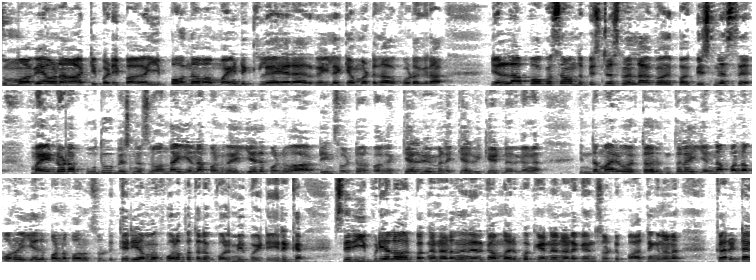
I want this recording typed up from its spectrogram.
சும்மாவே அவனை ஆட்டி படிப்பாங்க இப்போ வந்து அவன் மைண்டு கிளியராக இருக்கும் இலக்கியம் மட்டும்தான் அவன் கூட இருக்கிறா. எல்லா போக்கஸும் அந்த பிசினஸ் மேல தான் இருக்கும். இப்போ பிசினஸ் மைண்டோட புது பிசினஸ்ல வந்தா என்ன பண்ணுவேன் ஏது பண்ணுவா அப்படின்னு சொல்லிட்டு ஒரு பக்கம் கேள்வி மேல கேள்வி கேட்டுன்னு இருக்காங்க. இந்த மாதிரி ஒரு தருணத்துல என்ன பண்ண போறோம் ஏது பண்ண போறோம்னு சொல்லிட்டு தெரியாம குழப்பத்துல குழம்பி போயிட்டு இருக்க. சரி இப்படியெல்லாம் ஒரு பக்கம் நடந்து இருக்கா? மறுபக்கம் என்ன நடக்குதுன்னு சொல்லிட்டு பாத்தீங்கன்னா கரெக்டா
